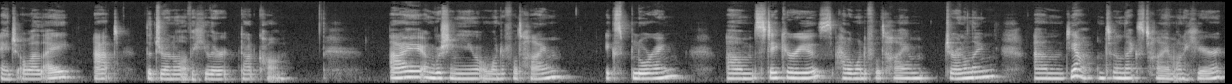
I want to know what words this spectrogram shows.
H O L A, at thejournalofahealer.com. I am wishing you a wonderful time exploring. Um, stay curious, have a wonderful time journaling, and yeah, until next time on here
